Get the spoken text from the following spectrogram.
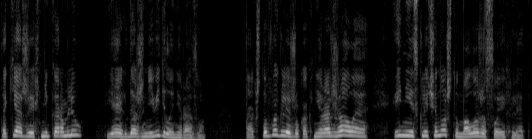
так я же их не кормлю, я их даже не видела ни разу. Так что выгляжу как нерожалая, и не исключено, что моложе своих лет.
